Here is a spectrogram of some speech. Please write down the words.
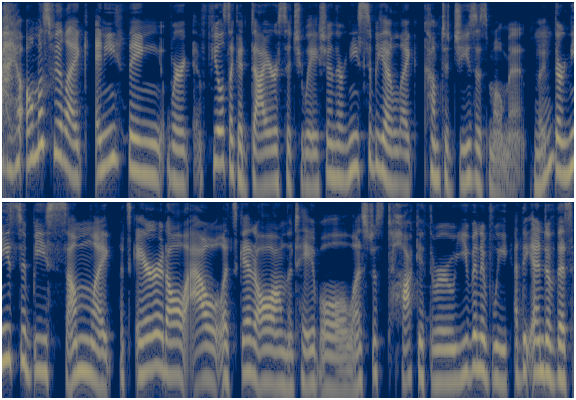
I almost feel like anything where it feels like a dire situation, there needs to be a like come to Jesus moment. Mhm. Like there needs to be some like, let's air it all out. Let's get it all on the table. Let's just talk it through. Even if we at the end of this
